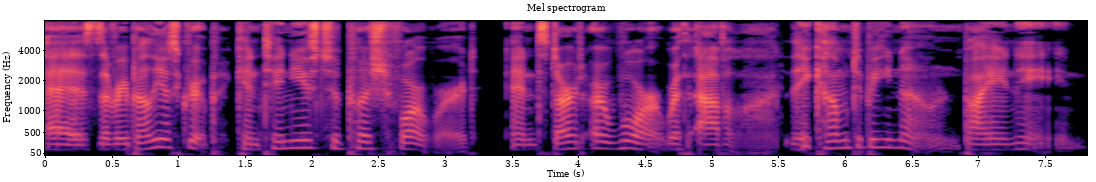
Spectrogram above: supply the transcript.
As the rebellious group continues to push forward and start a war with Avalon, they come to be known by a name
